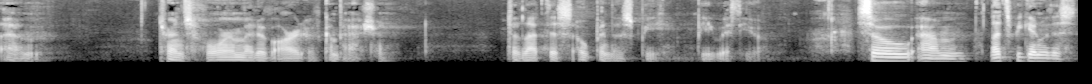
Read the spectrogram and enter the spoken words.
um, transformative art of compassion to let this openness be, be with you. So um, let's begin with this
